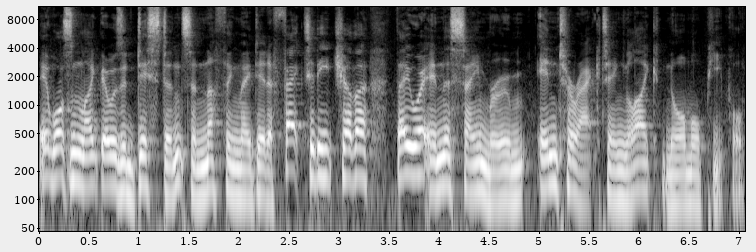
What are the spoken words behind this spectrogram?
It wasn't like there was a distance and nothing they did affected each other. They were in the same room, interacting like normal people.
